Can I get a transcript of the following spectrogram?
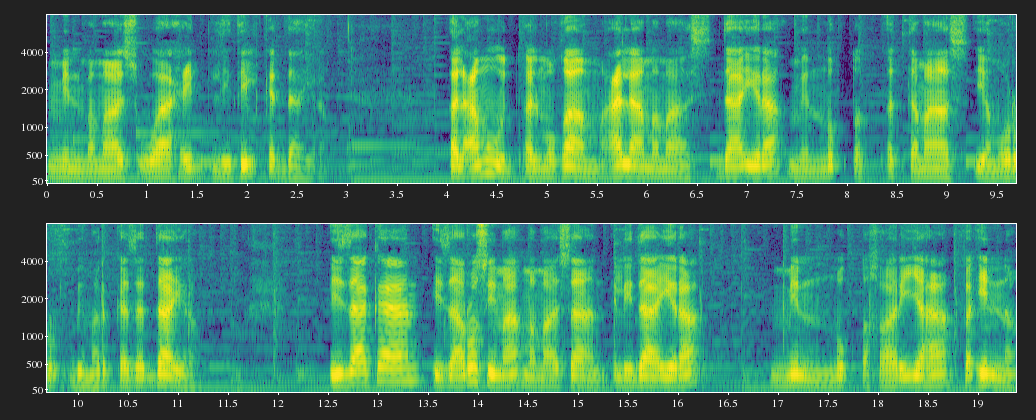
من مماس واحد لتلك الدائرة. العمود المقام على مماس دائرة من نقطة التماس يمر بمركز الدائرة. إذا كان إذا رسم مماسان لدائرة من نقطة خارجها فإن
